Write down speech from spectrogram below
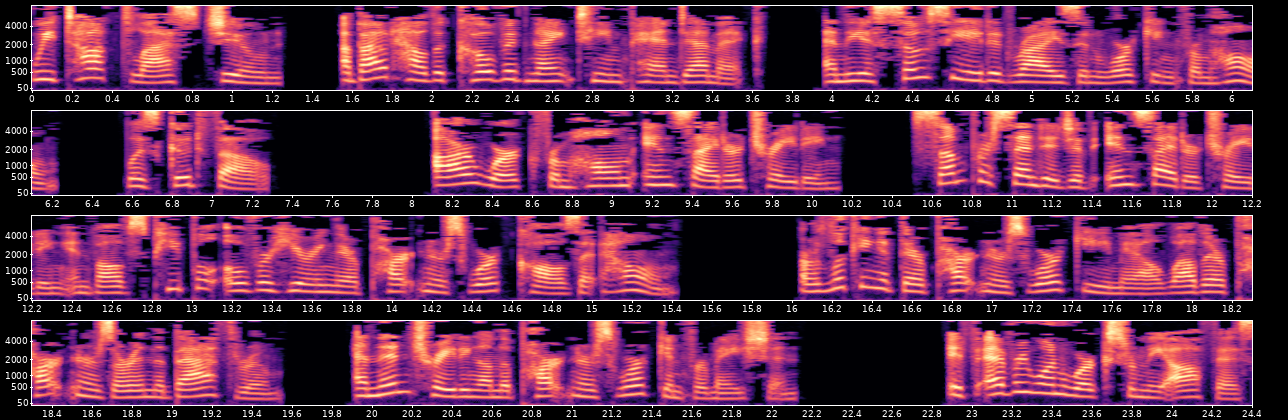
We talked last June about how the COVID 19 pandemic and the associated rise in working from home was good for our work from home insider trading. Some percentage of insider trading involves people overhearing their partner's work calls at home or looking at their partner's work email while their partners are in the bathroom and then trading on the partner's work information. If everyone works from the office,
